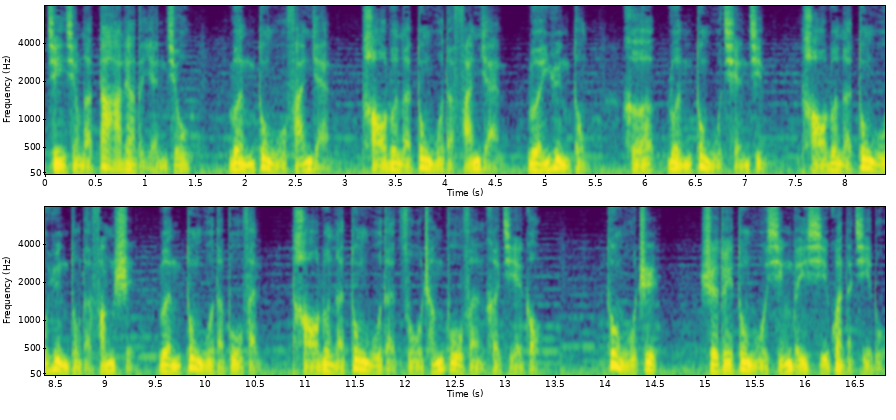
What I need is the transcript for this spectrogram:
进行了大量的研究，《论动物繁衍》讨论了动物的繁衍，《论运动》和《论动物前进》讨论了动物运动的方式，《论动物的部分》讨论了动物的组成部分和结构，《动物志》是对动物行为习惯的记录。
